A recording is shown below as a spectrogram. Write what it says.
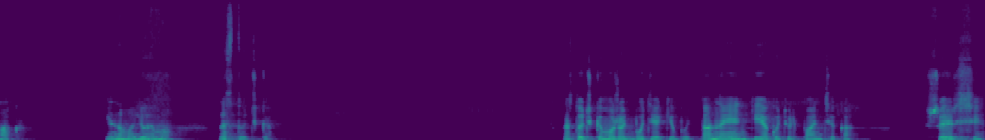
Так. І намалюємо листочки. Листочки можуть бути які будь тоненькі, як у тюльпанчика, ширші,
